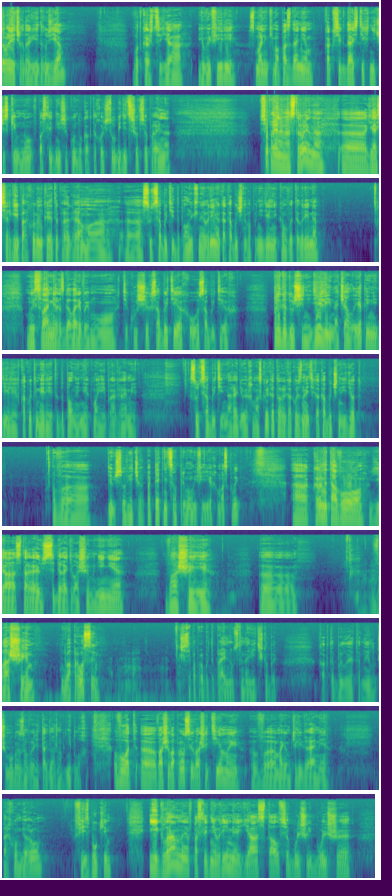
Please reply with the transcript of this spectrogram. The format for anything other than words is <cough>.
Добрый вечер, дорогие друзья. Вот, кажется, я и в эфире с маленьким опозданием, как всегда, с техническим, но в последнюю секунду как-то хочется убедиться, что все правильно, все правильно настроено. Э, я Сергей Пархоменко, это программа э, «Суть событий. Дополнительное время», как обычно, по понедельникам в это время мы с вами разговариваем о текущих событиях, о событиях предыдущей недели и начала этой недели. В какой-то мере это дополнение к моей программе «Суть событий» на радио «Эхо Москвы», которая, как вы знаете, как обычно идет в 9 часов вечера по пятницам в прямом эфире «Эхо Москвы». А, кроме того, я стараюсь собирать ваши мнения, ваши, э, ваши вопросы – Сейчас я попробую это правильно установить, чтобы как-то было это наилучшим образом. Вроде так должно быть неплохо. Вот, э, ваши вопросы, ваши темы в моем телеграме Пархом Бюро, в Фейсбуке. И главное, в последнее время я стал все больше и больше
